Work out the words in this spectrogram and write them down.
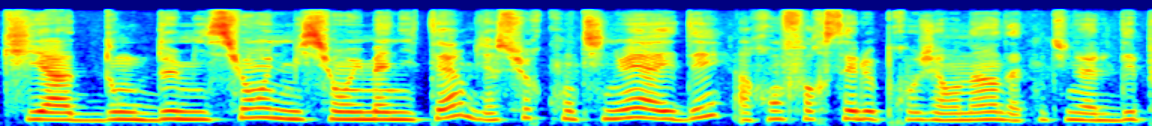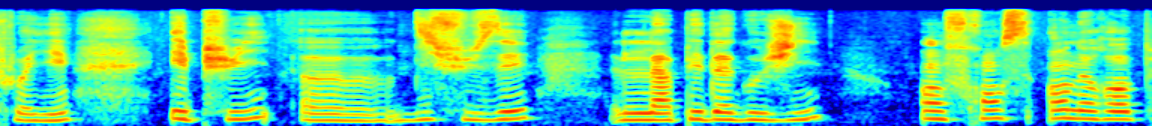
qui a donc deux missions. Une mission humanitaire, bien sûr, continuer à aider, à renforcer le projet en Inde, à continuer à le déployer, et puis euh, diffuser la pédagogie en France, en Europe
